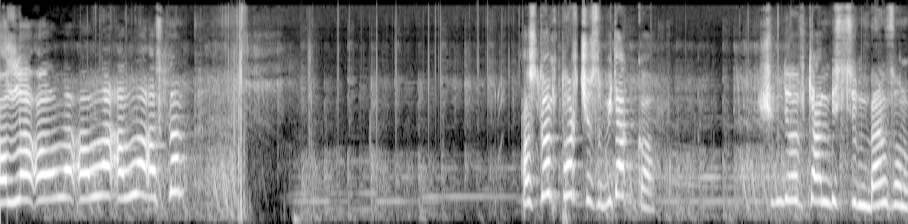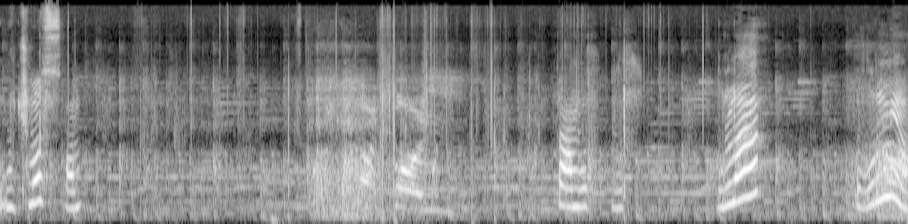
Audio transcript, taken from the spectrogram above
Allah Allah Allah Allah aslan. Aslan parçası bir dakika. Şimdi öfken bitsin ben sana uçmazsam. Tamam vur vur. Vur lan. Vurmuyor.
